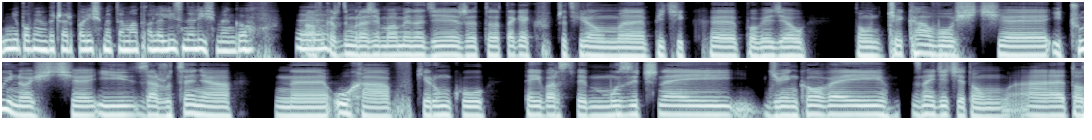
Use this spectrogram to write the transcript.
nie powiem wyczerpaliśmy temat, ale liznęliśmy go. A w każdym razie mamy nadzieję, że to tak jak przed chwilą e, Picik e, powiedział, tą ciekawość e, i czujność e, i zarzucenia ucha w kierunku tej warstwy muzycznej, dźwiękowej. Znajdziecie tą, e, to,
